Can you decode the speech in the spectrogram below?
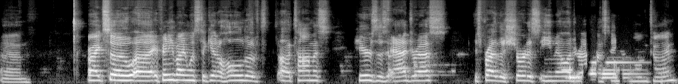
Um, all right. So uh, if anybody wants to get a hold of uh, Thomas, here's his address. It's probably the shortest email address I've seen in a long time.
